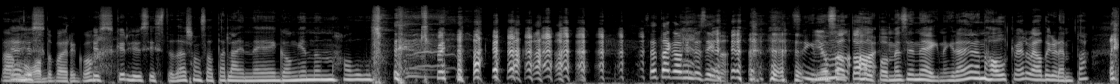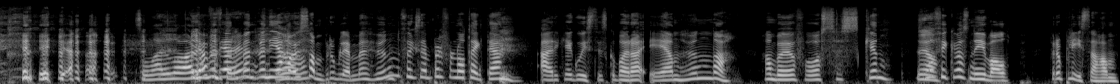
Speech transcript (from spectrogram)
da Jeg må husker- det bare gå. Husker hun siste der som satt aleine i gangen en halv Sett deg i gangen, du, Signe. Signe Jo, men satt og holdt på med sine egne greier en halv kveld, og jeg hadde glemt det. Sånn er det nå. Er det Ja, men, jeg, men, men jeg har jo samme problem med hund, for eksempel. For nå tenkte jeg, er det ikke egoistisk å bare ha én hund, da? Han bør jo få søsken. Så Ja. nå fikk vi oss ny valp for å please han.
